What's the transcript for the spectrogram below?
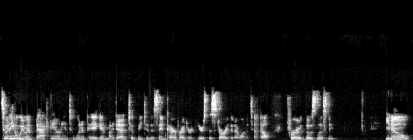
So anyhow, we went back down into Winnipeg, and my dad took me to the same chiropractor. And here's the story that I want to tell for those listening. You know,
